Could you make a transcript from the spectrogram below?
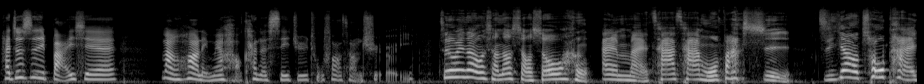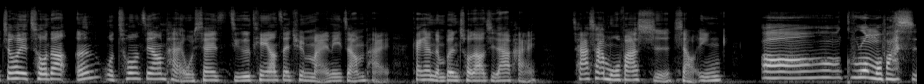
它就是把一些漫画里面好看的 CG 图放上去而已。这会让我想到小时候很爱买叉叉魔法史，只要抽牌就会抽到，嗯，我抽这张牌，我现在几天要再去买那张牌，看看能不能抽到其他牌。叉叉魔法史小樱。哦，骷髅魔法师，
